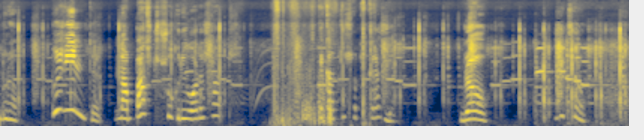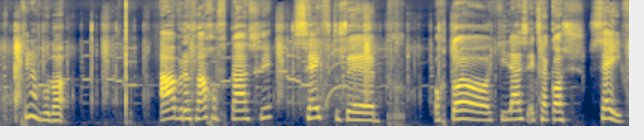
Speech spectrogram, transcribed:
bro. Πώς γίνεται να πας τόσο γρήγορα σαν 100 subscriber. Bro. Δεν ξέρω. Τι να πω εδώ. Αύριο θα έχω φτάσει safe τους ε, 8.600 safe.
